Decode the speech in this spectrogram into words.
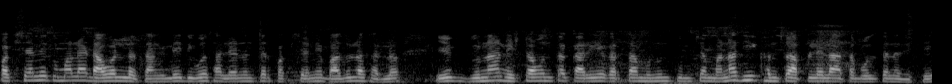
पक्षाने तुम्हाला डावललं चांगले दिवस आल्यानंतर पक्षाने बाजूला सरलं. एक जुना निष्ठावंत कार्यकर्ता म्हणून तुमच्या मनात ही खंत आपल्याला आता बोलताना दिसते.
